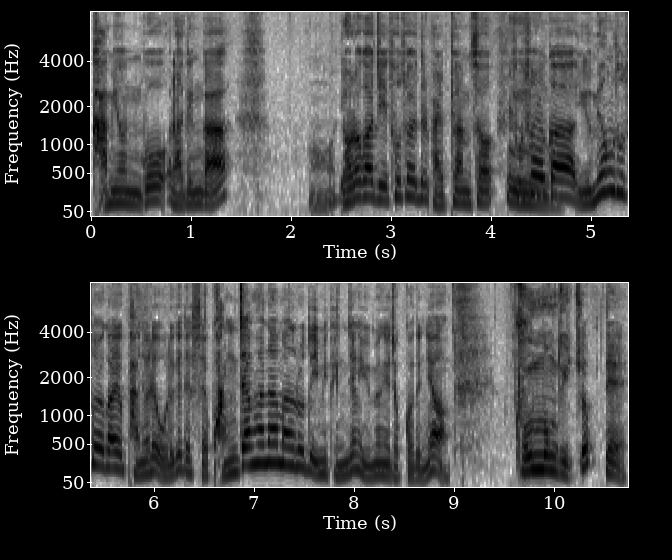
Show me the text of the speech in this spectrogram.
가면고라든가 어, 여러 가지 소설들을 발표하면서 음. 소설가 유명 소설가의 반열에 오르게 됐어요. 광장 하나만으로도 이미 굉장히 유명해졌거든요. 구운몽도 있죠? 네,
